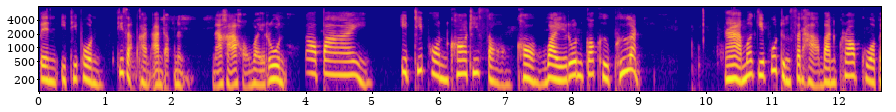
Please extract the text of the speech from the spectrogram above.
เป็นอิทธิพล ที่สำคัญอันดับหนึ่งนะคะของวัยรุ่น ต่อไป อิทธิพลข้อที่สองของวัยรุ่นก็คือเพื่อนอ่าเมื่อกี้พูดถึงสถาบันครอบครัวไป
